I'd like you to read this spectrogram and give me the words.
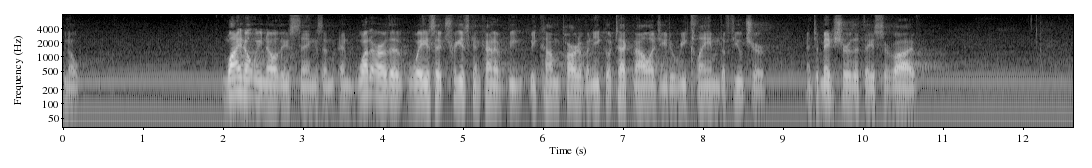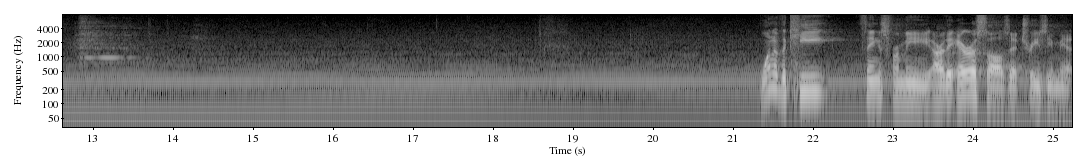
you know, why don't we know these things, and, and what are the ways that trees can kind of be, become part of an eco-technology to reclaim the future and to make sure that they survive? One of the key things for me are the aerosols that trees emit.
